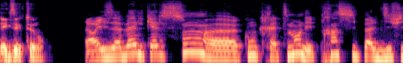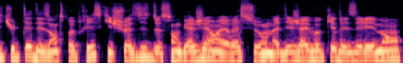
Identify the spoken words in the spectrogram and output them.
Exactement. Alors Isabelle, quelles sont euh, concrètement les principales difficultés des entreprises qui choisissent de s'engager en RSE On a déjà évoqué des éléments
